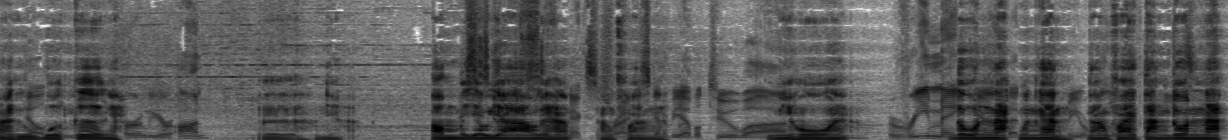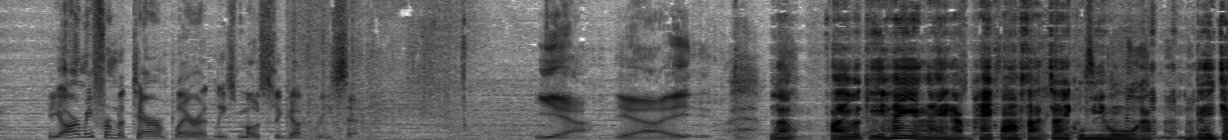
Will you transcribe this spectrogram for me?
มาคือเวอร์เกอร์ไง Earlier on. เออ เนี่ย ต้อมไปยาวๆเลยครับ ทางฝั่ง He's gonna be able to, uh, คูมิโฮฮะ remake โดนหนักเหมือนกัน ต่างฝ่ายต่างโดนหนัก The army from the Terran player at least mostly got reset. Yeah, yeah. It, แล้วไฟล์เมื่อกี้ให้ยังไงครับ ให้ความสะใจกูมิโฮครับ ได้ใจ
